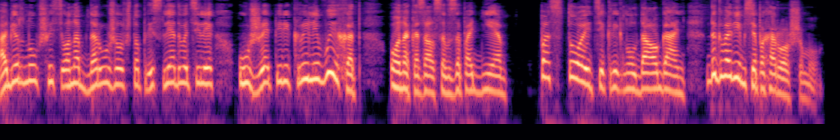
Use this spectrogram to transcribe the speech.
Обернувшись, он обнаружил, что преследователи уже перекрыли выход. Он оказался в западне. «Постойте!» — крикнул Даогань. «Договоримся по-хорошему».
